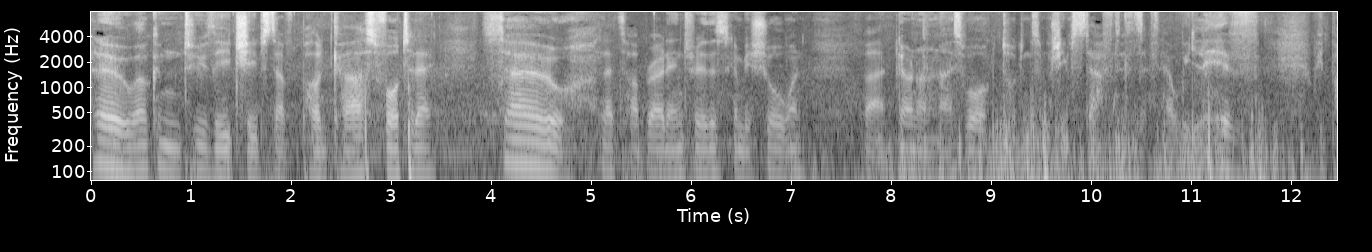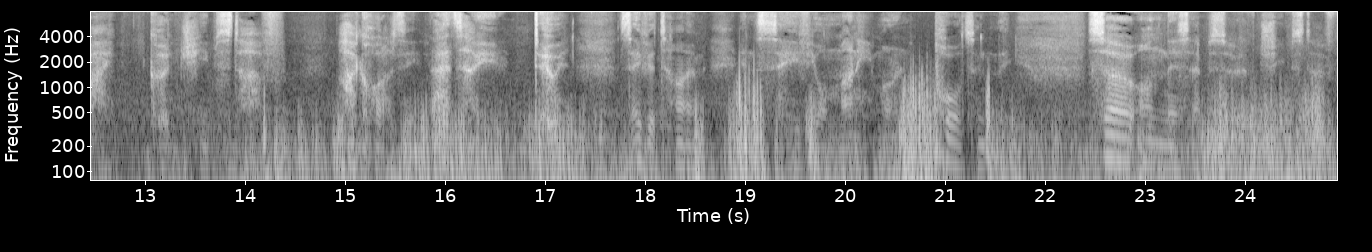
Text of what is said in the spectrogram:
Hello, welcome to the Cheap Stuff podcast for today. So, let's hop right into it. This is going to be a short one, but going on a nice walk, talking some cheap stuff because that's how we live. We buy good, cheap stuff, high quality. That's how you do it. Save your time and save your money, more importantly. So, on this episode of Cheap Stuff,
